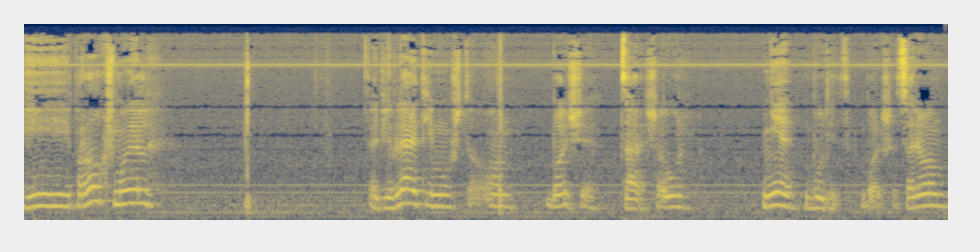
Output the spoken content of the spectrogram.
И пророк Шмуэль объявляет ему, что он больше царь Шауль не будет больше царем.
